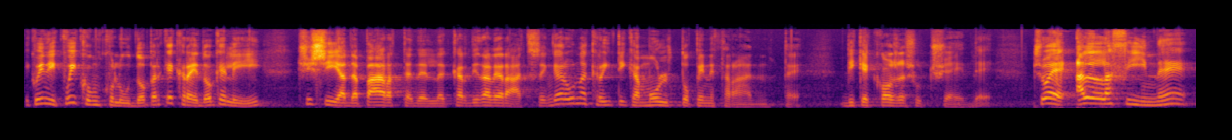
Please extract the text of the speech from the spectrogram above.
E quindi qui concludo perché credo che lì ci sia da parte del cardinale Ratzinger una critica molto penetrante di che cosa succede. Cioè, alla fine,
